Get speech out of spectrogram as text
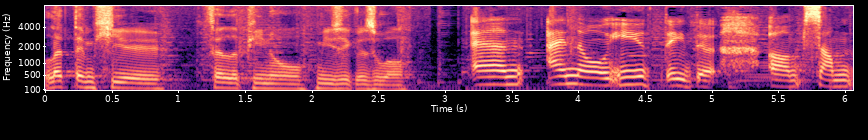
let them hear Filipino music as well. And I know you did uh, um, some,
